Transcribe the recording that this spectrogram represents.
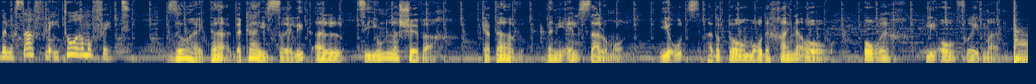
בנוסף לעיטור המופת. זו הייתה דקה ישראלית על ציון לשבח. כתב דניאל סלומון, ייעוץ הדוקטור מרדכי נאור, עורך ליאור פרידמן.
